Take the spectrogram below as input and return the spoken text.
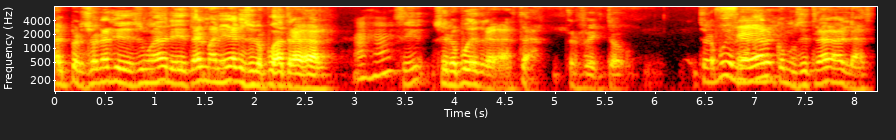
al personaje de su madre de tal manera que se lo pueda tragar. ¿Sí? Se lo puede tragar, está, perfecto. Se lo puede tragar como se tragan las,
